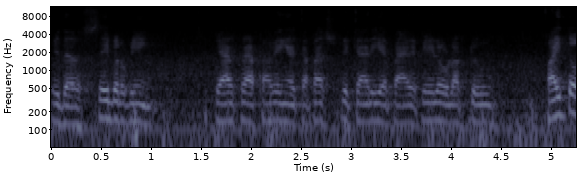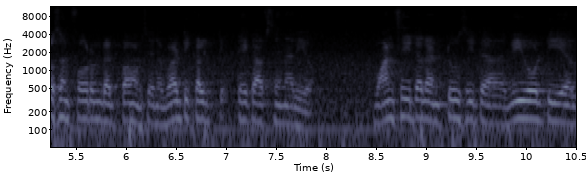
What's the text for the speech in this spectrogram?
With a Sabre wing aircraft having a capacity to carry a payload up to 5400 pounds in a vertical takeoff scenario. one seater and two seater VOTL,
